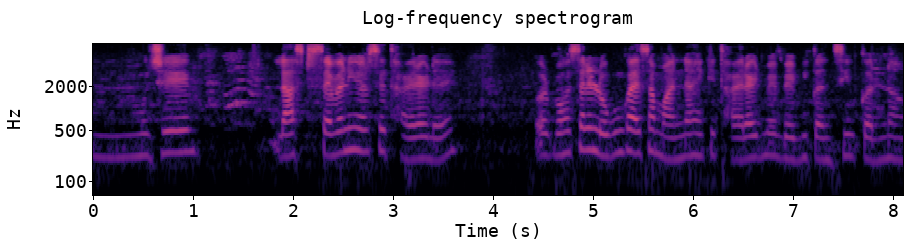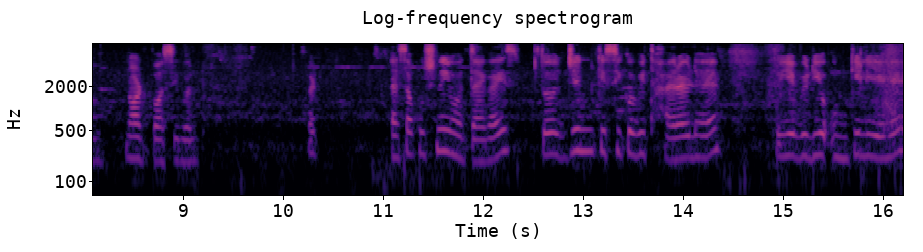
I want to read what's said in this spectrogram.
हम्म, मुझे लास्ट सेवन ईयर से थायराइड है और बहुत सारे लोगों का ऐसा मानना है कि थायराइड में बेबी कंसीव करना नॉट पॉसिबल बट ऐसा कुछ नहीं होता है गाइस तो जिन किसी को भी थायराइड है तो ये वीडियो उनके लिए है,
